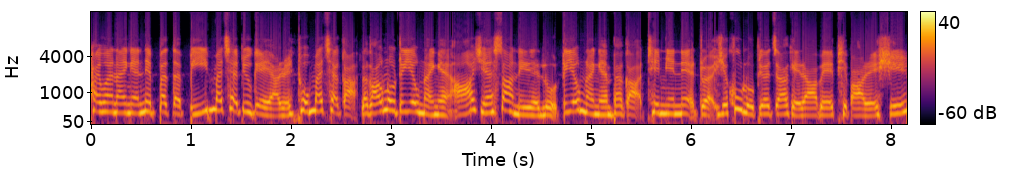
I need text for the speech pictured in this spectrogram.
ထိုင်ဝမ်နိုင်ငံနှင့်ပတ်သက်ပြီးမှတ်ချက်ပြုခဲ့ရတဲ့ထိုမှတ်ချက်က၎င်းတို့တရုတ်နိုင်ငံအားရန်စနေတယ်လို့တရုတ်နိုင်ငံဘက်ကထင်မြင်တဲ့အတွက်ယခုလိုပြောကြားခဲ့တာပဲဖြစ်ပါတယ်ရှင်။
